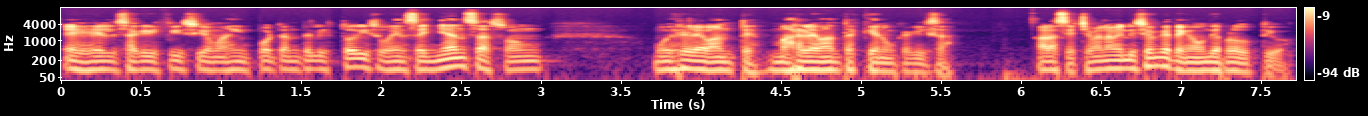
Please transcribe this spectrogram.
es el sacrificio más importante de la historia y sus enseñanzas son muy relevantes, más relevantes que nunca quizás. Ahora sí, écheme la bendición, que tenga un día productivo.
